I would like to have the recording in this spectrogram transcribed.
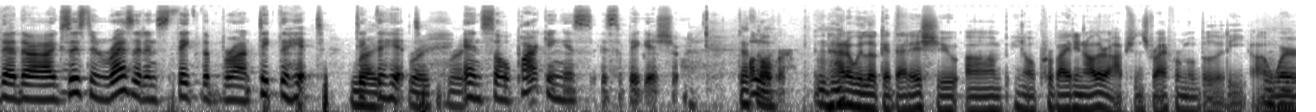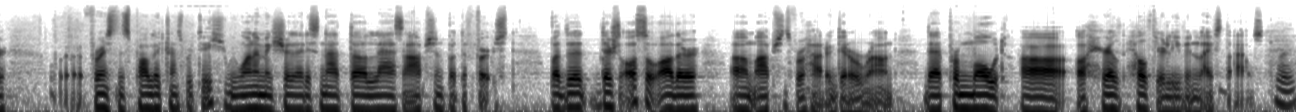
the, the existing residents take the brunt, take the hit, take Right, the hit, right, right. and so parking is is a big issue Definitely. all over. And how do we look at that issue? Um, you know, providing other options, right, for mobility, uh, where, uh, for instance, public transportation, we want to make sure that it's not the last option, but the first. But the, there's also other um, options for how to get around that promote uh, a health, healthier living lifestyles. Right.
